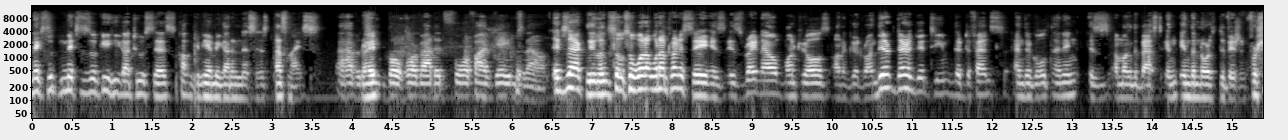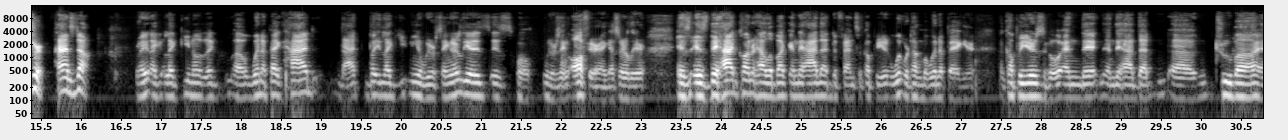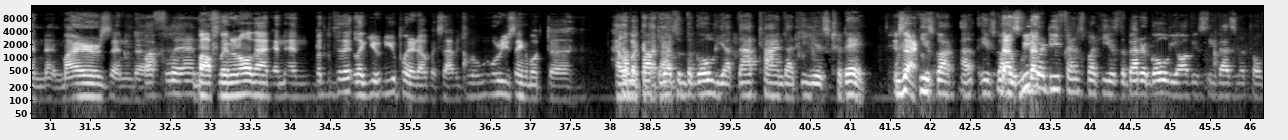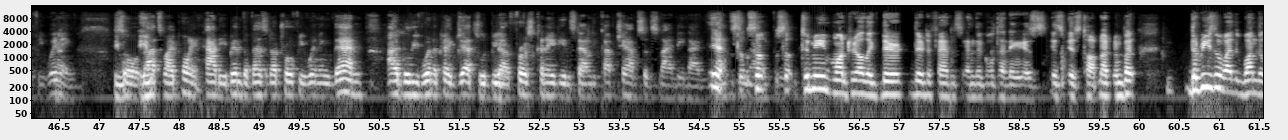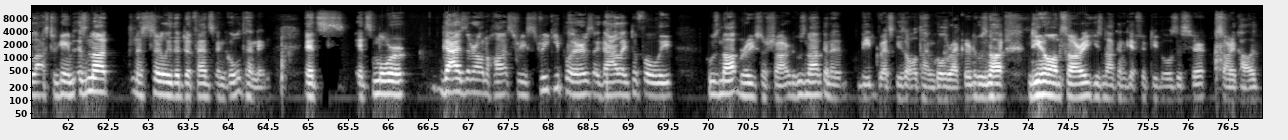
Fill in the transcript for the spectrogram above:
Nick, Su- Nick Suzuki, he got two assists. Kotkaniemi got an assist. That's nice. I haven't Right. seen Bo Horvat in four or five games now. Exactly. So, so what, what I'm trying to say is, is right now Montreal's on a good run. They're they're a good team. Their defense and their goaltending is among the best in, in the North Division for sure, hands down. Right? Like like you know like uh, Winnipeg had that, but like you, know we were saying earlier is is well we were saying off air I guess earlier is is they had Connor Hellebuyck and they had that defense a couple years. We're talking about Winnipeg here a couple years ago, and they and they had that uh, Trouba and, and Myers and. Uh, Byfuglien. Byfuglien and all that, and and but the- like you you pointed out, McSavage. What were you saying about uh, Hellebuyck at that Hellebuyck wasn't the goalie at that time that he is today. Exactly. He's got a, he's got That's- a weaker defense, but he is the better goalie. Obviously, Vezina Trophy winning. He- so he- that's my point. Had he been the Vezina Trophy winning, then I believe Winnipeg Jets would be Yeah. our first Canadian Stanley Cup champ since '99. Yeah. So, so so to me, Montreal like their their defense and their goaltending is is is top notch. But the reason why they won the last two games is not necessarily the defense and goaltending. It's it's more guys that are on a hot streak, streaky players. A guy like Toffoli. Who's not Maurice Richard? Who's not going to beat Gretzky's all-time goal record? Who's not? Dino, I'm sorry, he's not going to get 50 goals this year. Sorry, Colin.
